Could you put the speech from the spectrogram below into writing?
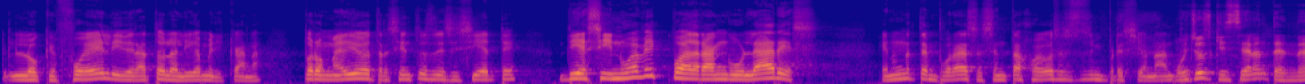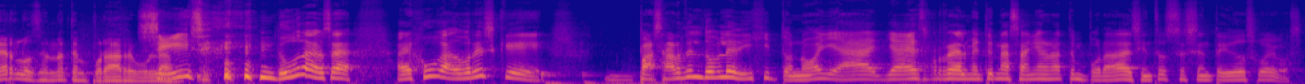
lo que fue el liderato de la Liga Americana. Promedio de 317, 19 cuadrangulares en una temporada de 60 juegos, eso es impresionante. Muchos quisieran tenerlos en una temporada regular. Sí, sin duda. O sea, hay jugadores que pasar del doble dígito, ¿no? Ya, ya es realmente una hazaña en una temporada de 162 juegos.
